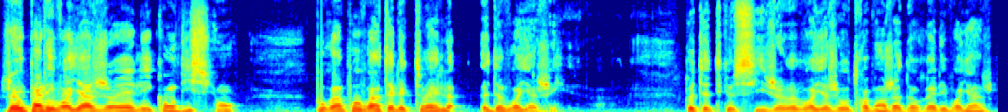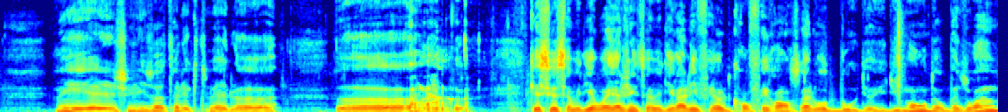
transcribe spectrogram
Je n'avais pas les voyages, j'avais les conditions pour un pauvre intellectuel de voyager. Peut-être que si je voyageais autrement, j'adorerais les voyages. Mais euh, chez les intellectuels, euh, euh, qu'est-ce que ça veut dire voyager? Ça veut dire aller faire une conférence à l'autre bout du monde, au besoin,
